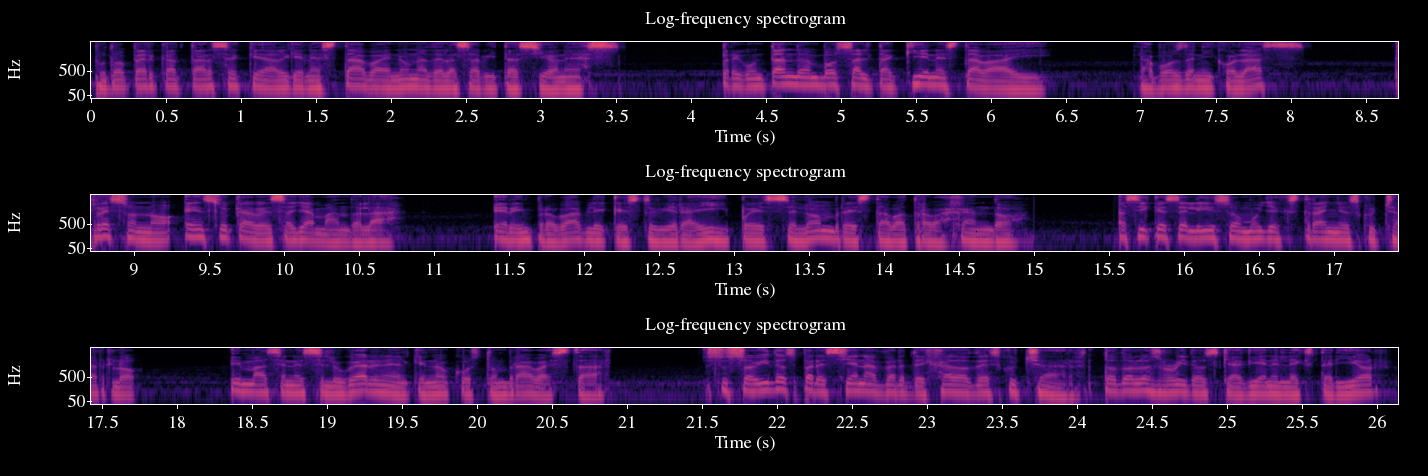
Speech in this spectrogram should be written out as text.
pudo percatarse que alguien estaba en una de las habitaciones. Preguntando en voz alta quién estaba ahí, la voz de Nicolás resonó en su cabeza llamándola. Era improbable que estuviera ahí, pues el hombre estaba trabajando. Así que se le hizo muy extraño escucharlo, y más en ese lugar en el que no acostumbraba estar. Sus oídos parecían haber dejado de escuchar todos los ruidos que había en el exterior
